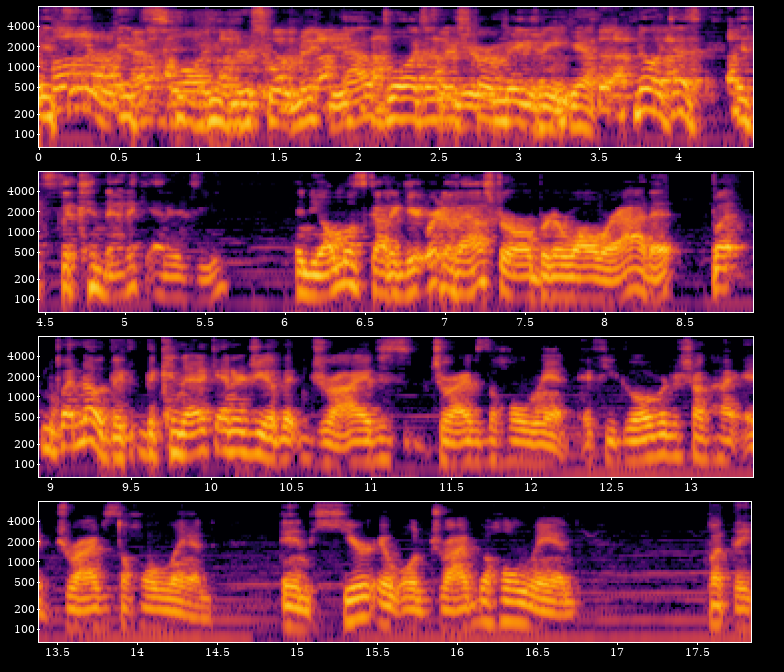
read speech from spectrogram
It's it's Ablog underscore Mickey. Ablog underscore Your make me. Yeah. No, it does. It's the kinetic energy, and you almost got to get rid of Astro Orbiter while we're at it. But but no, the, the kinetic energy of it drives drives the whole land. If you go over to Shanghai, it drives the whole land, and here it will drive the whole land. But they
